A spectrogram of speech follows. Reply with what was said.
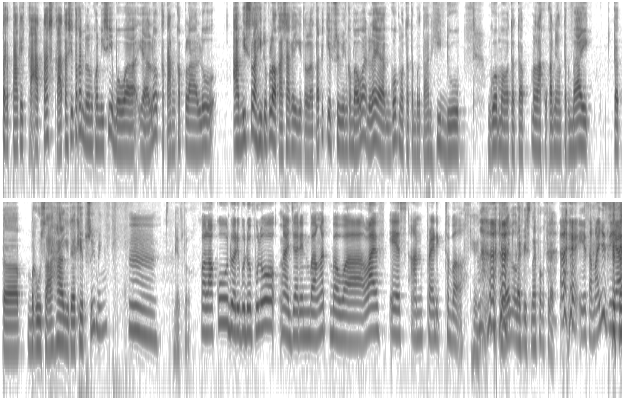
tertarik ke atas ke atas itu kan dalam kondisi bahwa ya lo ketangkep lah lo abis lah hidup lo kasar kayak gitu loh tapi keep swimming ke bawah adalah ya gue mau tetap bertahan hidup gue mau tetap melakukan yang terbaik tetap berusaha gitu ya keep swimming Hmm. gitu Kalau aku 2020 ngajarin banget bahwa life is unpredictable. kirain life is never flat Iya sama aja sih ya.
